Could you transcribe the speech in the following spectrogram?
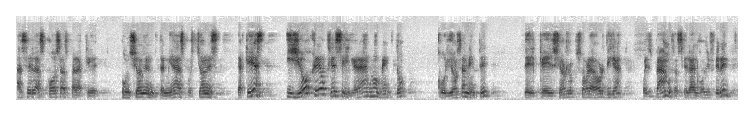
hacer las cosas para que funcionen determinadas cuestiones de aquellas. Y yo creo que es el gran momento, curiosamente, del que el señor López Obrador diga, pues vamos a hacer algo diferente.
